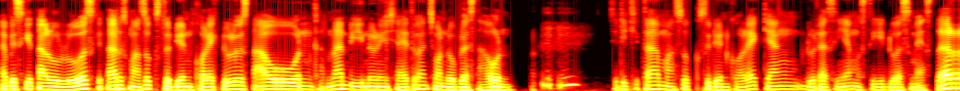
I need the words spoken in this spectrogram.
habis kita lulus kita harus masuk student collect dulu setahun karena di Indonesia itu kan cuma 12 tahun. Jadi kita masuk student collect yang durasinya mesti dua semester.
